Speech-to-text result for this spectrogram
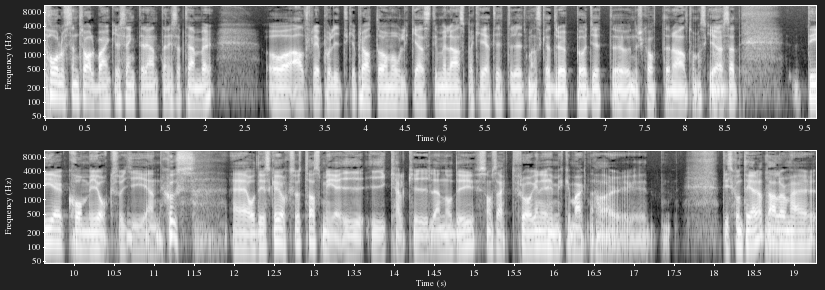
12 centralbanker sänkte räntan i september och allt fler politiker pratar om olika stimulanspaket hit och dit. Man ska dra upp budgetunderskotten och allt vad man ska mm. göra. Så att det kommer ju också ge en skjuts. Eh, och det ska ju också tas med i, i kalkylen. Och det är som sagt, frågan är hur mycket marknaden har eh, diskonterat mm. alla de här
